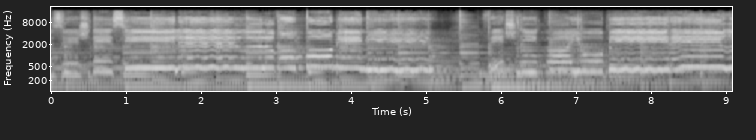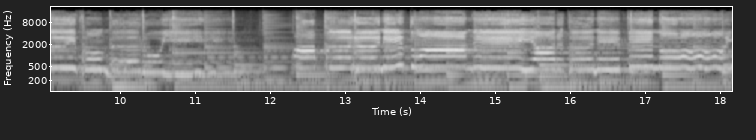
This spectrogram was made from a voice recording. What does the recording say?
Patruzeci de zile îl vom pomeni, veșnica iubire îi vom dărui. Apără-ne, Doamne, iartă-ne pe noi,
